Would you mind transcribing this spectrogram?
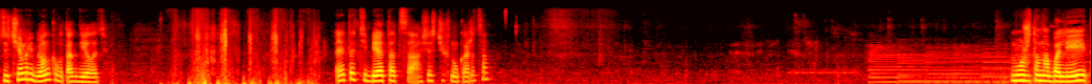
Зачем ребенка вот так делать? Это тебе от отца. Сейчас чихну, кажется. Может, она болеет.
